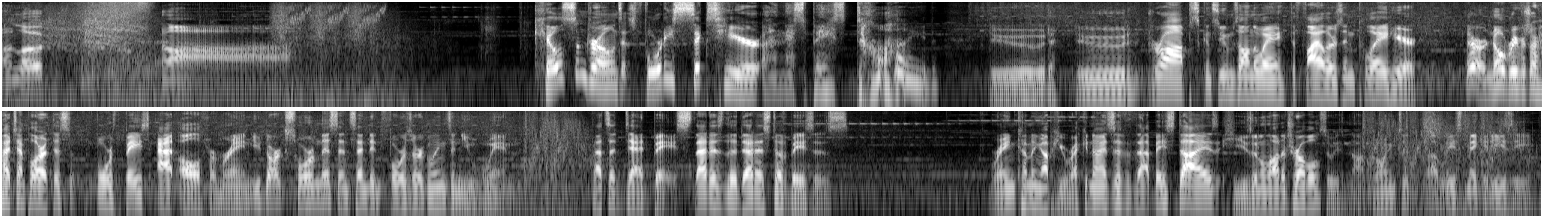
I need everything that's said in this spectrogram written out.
Unload. Ah. Kills some drones. It's 46 here, and this base died. Dude, dude, drops, consumes on the way. Defiler's in play here. There are no Reavers or High Templar at this fourth base at all from Rain. You Dark Swarm this and send in four Zerglings and you win. That's a dead base. That is the deadest of bases. Rain coming up, he recognizes if that base dies, he's in a lot of trouble, so he's not going to at least make it easy.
